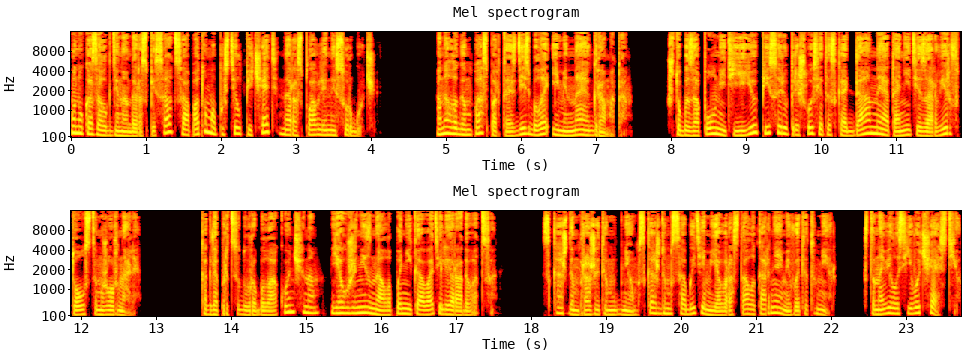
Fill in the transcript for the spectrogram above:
Он указал, где надо расписаться, а потом опустил печать на расплавленный сургуч. Аналогом паспорта здесь была именная грамота. Чтобы заполнить ее, писарю пришлось отыскать данные от Анити Зарвир в толстом журнале. Когда процедура была окончена, я уже не знала, паниковать или радоваться. С каждым прожитым днем, с каждым событием я вырастала корнями в этот мир, становилась его частью.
